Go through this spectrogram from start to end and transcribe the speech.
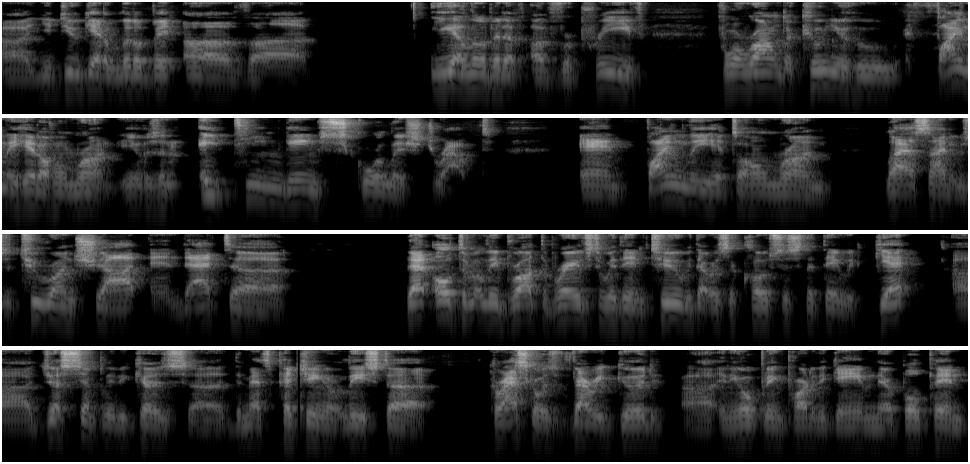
Uh, you do get a little bit of uh, you get a little bit of, of reprieve for Ronald Acuna, who finally hit a home run. It was an 18 game scoreless drought, and finally hits a home run last night. It was a two run shot, and that uh, that ultimately brought the Braves to within two, but that was the closest that they would get, uh, just simply because uh, the Mets pitching, or at least uh, Carrasco, was very good uh, in the opening part of the game. Their bullpen,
